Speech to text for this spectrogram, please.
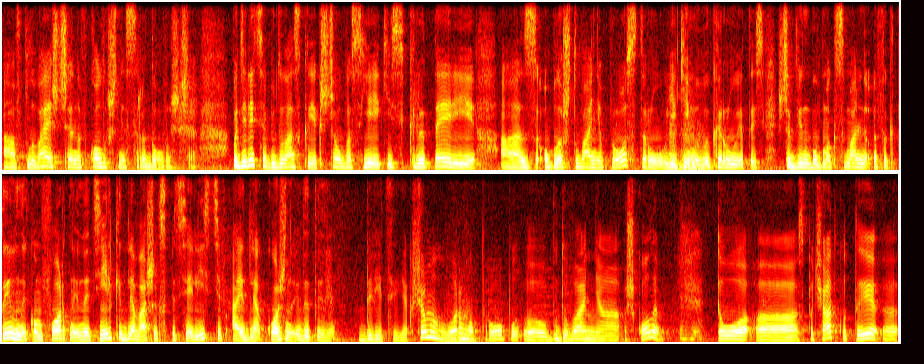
а впливає ще навколишнє середовище. Поділіться, будь ласка, якщо у вас є якісь критерії а, з облаштування простору, якими ви керуєтесь, щоб він був максимально ефективний, комфортний не тільки для ваших спеціалістів, а й для кожної дитини. Дивіться, якщо ми говоримо про е, будування школи, то е, спочатку ти е,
